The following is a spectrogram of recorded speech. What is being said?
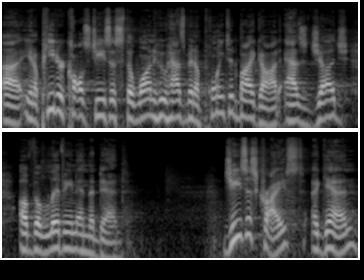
uh, you know, Peter calls Jesus the one who has been appointed by God as judge of the living and the dead. Jesus Christ, again,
